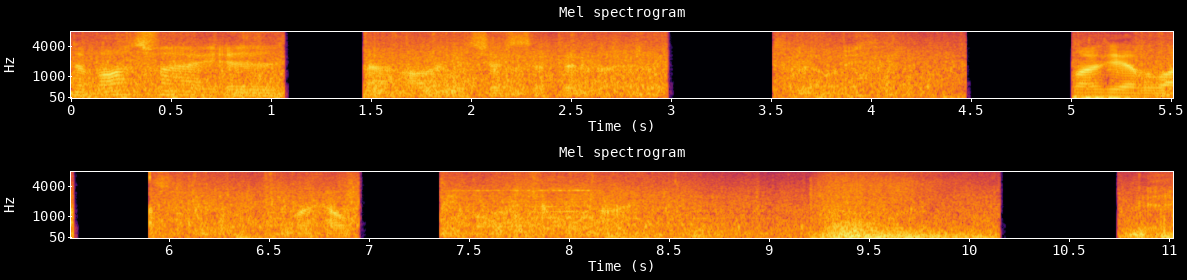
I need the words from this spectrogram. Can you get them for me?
The boss fight is it's just a bit of a lot more people, should be fine. Good.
